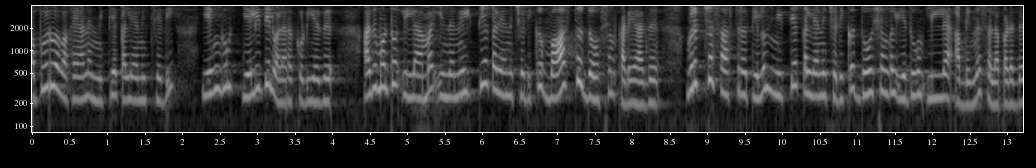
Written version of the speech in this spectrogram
அபூர்வ வகையான நித்திய கல்யாணி செடி எங்கும் எளிதில் வளரக்கூடியது. அது மட்டும் இல்லாமல் இந்த நித்திய கல்யாணி செடிக்கு வாஸ்து தோஷம் கிடையாது. விருட்ச சாஸ்திரத்திலும் நித்திய கல்யாணி செடிக்கு தோஷங்கள் எதுவும் இல்லை அப்படின்னு சொல்லப்படுது.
